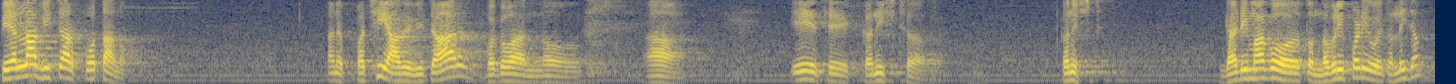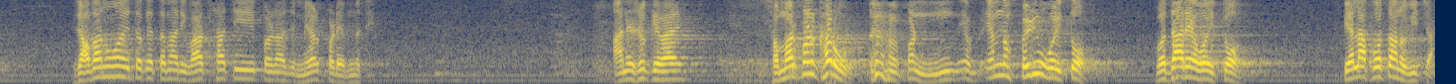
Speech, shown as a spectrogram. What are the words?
પેલા વિચાર પોતાનો. અને પછી આવે વિચાર ભગવાનનો. હા. એ છે કનિષ્ઠ. કનિષ્ઠ. ગાડી માગો તો નવરી પડી હોય તો લઈ જાઓ. જવાનું હોય તો કે તમારી વાત સાચી, પણ આજે મેળ પડે એમ નથી. આને શું કહેવાય? સમર્પણ ખરું, પણ એમને પડ્યું હોય તો, વધારે હોય તો. પેલા પોતાનો વિચાર.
